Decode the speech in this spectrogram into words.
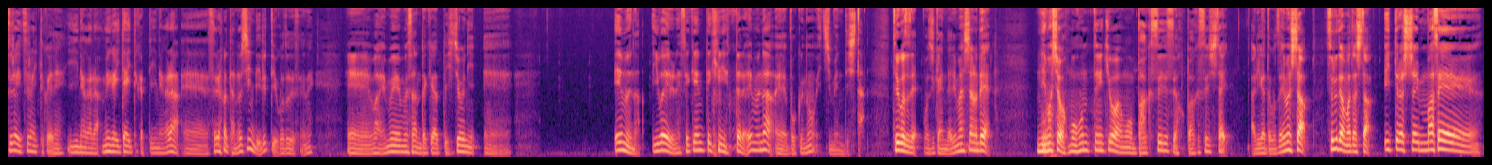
辛い辛いとかね言いながら目が痛いとかって言いながら、えー、それを楽しんでいるっていうことですよね。えー、まあ MM さんだけあって非常に、えー、M ないわゆるね世間的に言ったら M な、えー、僕の一面でした。ということでお時間になりましたので寝ましょう。もう本当に今日はもう爆睡ですよ。爆睡したい。ありがとうございました。それではまた明日、いってらっしゃいませ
